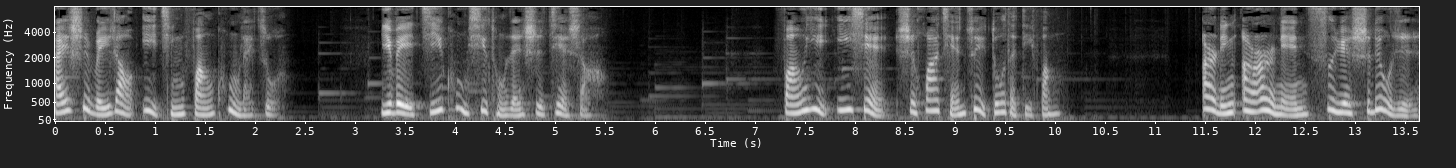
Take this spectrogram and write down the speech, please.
还是围绕疫情防控来做。一位疾控系统人士介绍：“防疫一线是花钱最多的地方。”二零二二年四月十六日，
